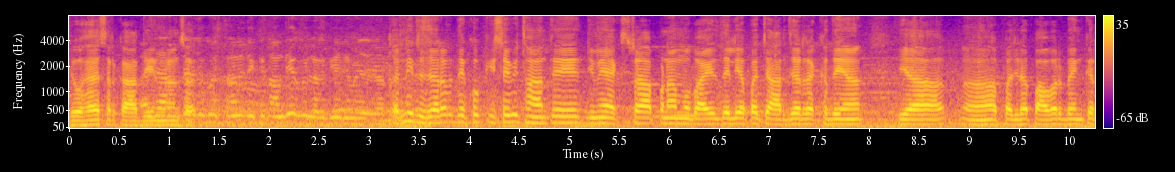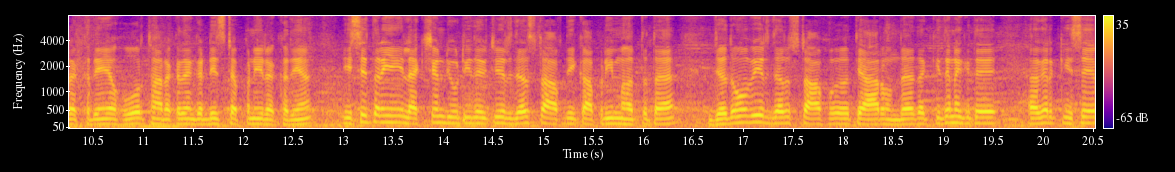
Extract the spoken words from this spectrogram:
ਜੋ ਹੈ ਸਰਕਾਰ ਦੀ ਇਹਨਾਂ ਅਨੁਸਾਰ ਕੋਈ ਇਸ ਤਰ੍ਹਾਂ ਦੀ ਦਿੱਕਤ ਆਉਂਦੀ ਹੈ ਕੋਈ ਲੱਗਦੀ ਹੈ ਜਿਵੇਂ ਕਰਨੀ ਰਿਜ਼ਰਵ ਦੇਖੋ ਕਿਸੇ ਵੀ ਥਾਂ ਤੇ ਜਿਵੇਂ ਐਕਸਟਰਾ ਆਪਣਾ ਮੋਬਾਈਲ ਦੇ ਲਈ ਆਪਾਂ ਚਾਰਜਰ ਰੱਖਦੇ ਆ ਜਾਂ ਆਪਾਂ ਜਿਹੜਾ ਪਾਵਰ ਬੈਂਕ ਰੱਖਦੇ ਆ ਜਾਂ ਹੋਰ ਥਾਂ ਰੱਖਦੇ ਆ ਗੱਡੀ ਸਟੈਪਨੀ ਰੱਖਦੇ ਆ ਇਸੇ ਤਰ੍ਹਾਂ ਹੀ ਇਲੈਕਸ਼ਨ ਡਿਊਟੀ ਦੇ ਵਿੱਚ ਰਿਜ਼ਰਵ ਸਟਾਫ ਦੀ ਇੱਕ ਆਪਣੀ ਮਹੱਤਤਾ ਹੈ। ਜਦੋਂ ਵੀ ਰਿਜ਼ਰਵ ਸਟਾਫ ਤਿਆਰ ਹੁੰਦਾ ਹੈ ਤਾਂ ਕਿਤੇ ਨਾ ਕਿਤੇ ਅਗਰ ਕਿਸੇ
